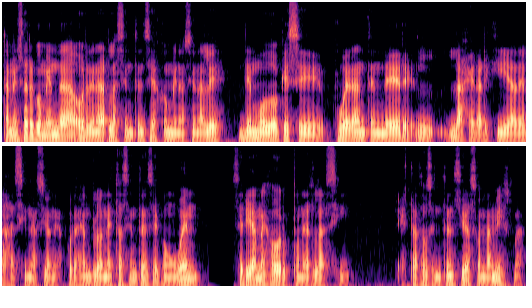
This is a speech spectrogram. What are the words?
También se recomienda ordenar las sentencias combinacionales de modo que se pueda entender la jerarquía de las asignaciones. Por ejemplo, en esta sentencia con when sería mejor ponerla así. Estas dos sentencias son la misma.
